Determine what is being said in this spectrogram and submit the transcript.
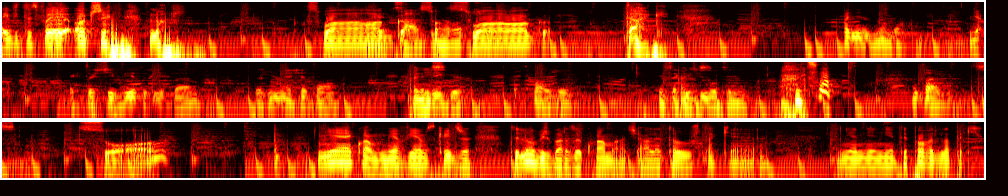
Ej, widzę twoje oczy. Lol. Słago, sła, no. słago. Tak. Fajnie wygląda. Nie. Jak ktoś ci bije, to się ten... To zmienia się ta... Penis. Na twarzy. Jest jakiś mocny. Co? No tak. Co? Nie kłam, ja wiem Skate, że ty lubisz bardzo kłamać, ale to już takie nie, nie, nietypowe dla takich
